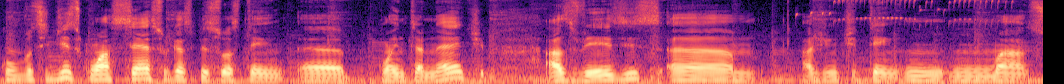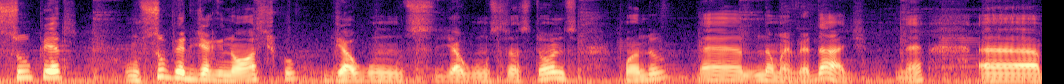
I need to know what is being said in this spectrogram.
como você disse, com o acesso que as pessoas têm com a internet, às vezes a gente tem um, uma super um super diagnóstico de alguns de alguns transtornos quando eh, não é verdade, né? Ah,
